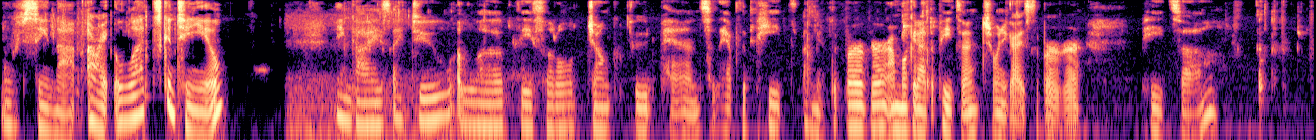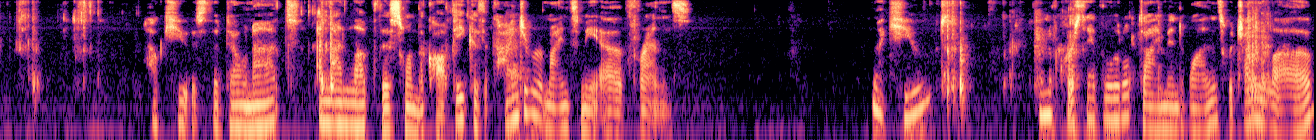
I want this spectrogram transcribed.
We've seen that. All right, let's continue. And guys, I do love these little junk food pans. So they have the pizza, I mean the burger. I'm looking at the pizza and showing you guys the burger. Pizza. How cute is the donut? And I love this one, the coffee, because it kind of reminds me of Friends. Isn't that cute? And of course, they have the little diamond ones, which I love.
